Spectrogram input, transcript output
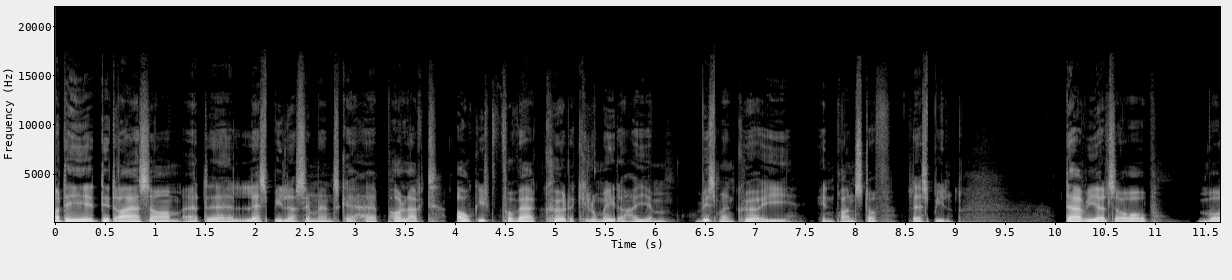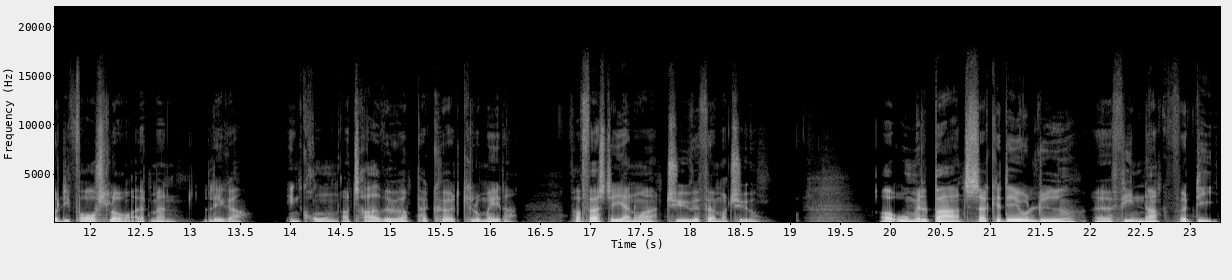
Og det, det drejer sig om, at øh, lastbiler simpelthen skal have pålagt afgift for hver kørte kilometer herhjemme, hvis man kører i en brændstoflastbil. Der er vi altså op, hvor de foreslår, at man lægger en krone og 30 øre per kørt kilometer fra 1. januar 2025. Og umiddelbart, så kan det jo lyde øh, fint nok, fordi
